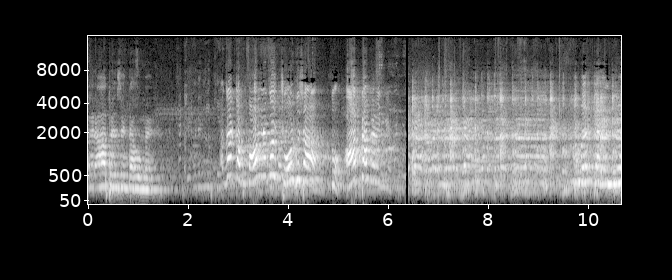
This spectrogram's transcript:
अगर आप है ज़िंदा हूँ मैं। अगर कंपाउंड में कोई चोर घुसा तो आप क्या करेंगे? करेंगे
